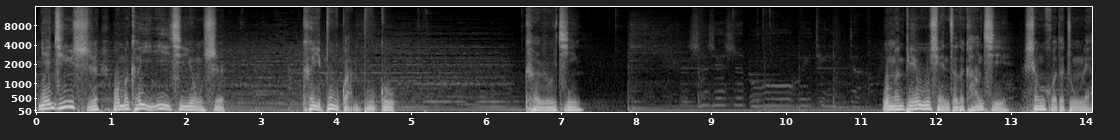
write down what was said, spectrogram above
年轻时，我们可以意气用事。可以不管不顾，可如今，我们别无选择的扛起生活的重量，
